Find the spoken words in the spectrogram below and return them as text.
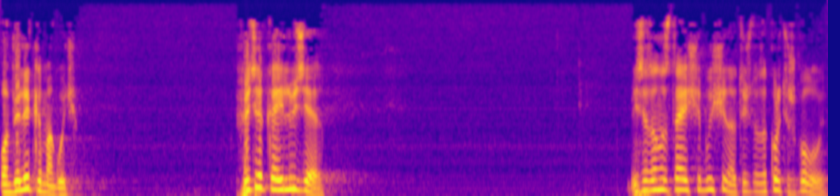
он велик и могуч. Видите, какая иллюзия? Если это настоящий мужчина, ты что закрутишь голову?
